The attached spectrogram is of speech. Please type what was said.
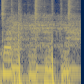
Bye.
